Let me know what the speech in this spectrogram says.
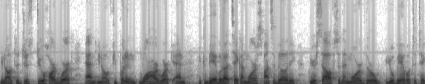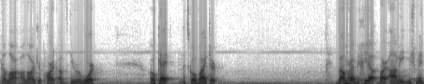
You know, to just do hard work, and you know, if you put in more hard work, and you can be able to take on more responsibility yourself, so then more of the you'll be able to take a, lar- a larger part of the reward. Okay, let's go weiter. Another statement of Chia bar Ami Mishmei.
